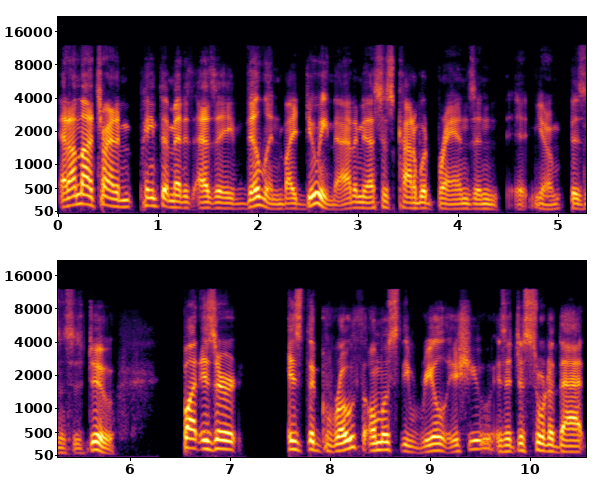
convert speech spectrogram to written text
And I'm not trying to paint them as, as a villain by doing that. I mean, that's just kind of what brands and eh, you know businesses do. But is there is the growth almost the real issue? Is it just sort of that,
